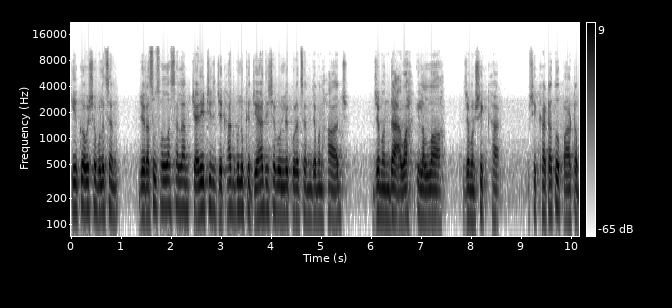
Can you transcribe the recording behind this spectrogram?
কেউ কেউ অবশ্য বলেছেন যে রাসুল সাল্লাহ সাল্লাম চ্যারিটির যে খাতগুলোকে জেহাদ হিসেবে উল্লেখ করেছেন, যেমন হাজ, যেমন দা আওয়াহ ইলাল্লাহ, যেমন শিক্ষা, শিক্ষাটা তো পার্ট অফ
